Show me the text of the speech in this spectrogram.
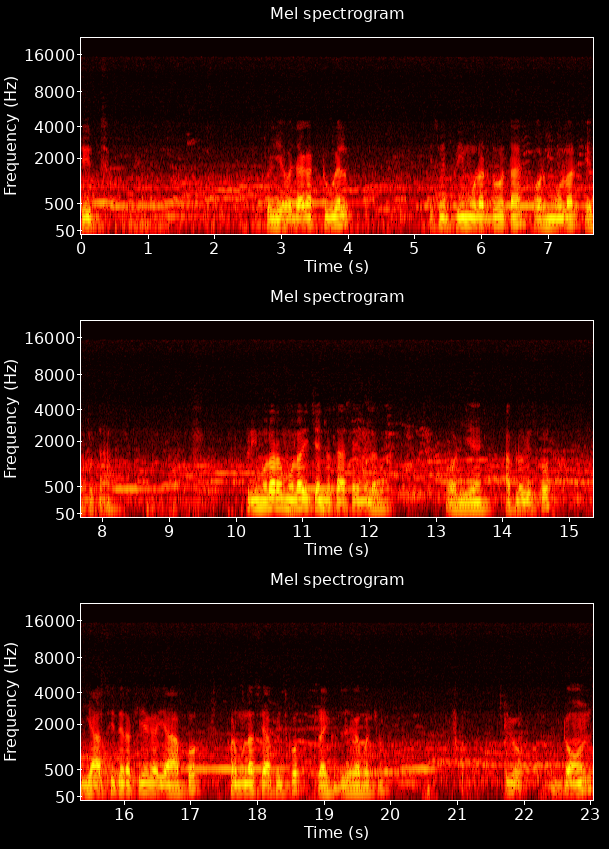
टीथ तो ये हो जाएगा ट्वेल्व इसमें प्री मोलर दो होता है और मोलर एक होता है प्री मोलर और मोलर ही चेंज होता है सही में लगो और ये आप लोग इसको याद सीधे रखिएगा या आपको फार्मूला से आप इसको ट्राई कर लीजिएगा बच्चों डोंट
